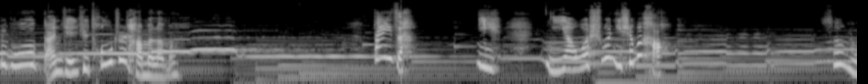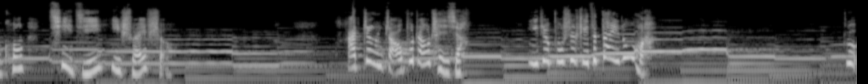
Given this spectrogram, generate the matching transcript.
这不赶紧去通知他们了吗？”呆子，你你要我说你什么好？孙悟空气急，一甩手：“他正找不着沉香，你这不是给他带路吗？”这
